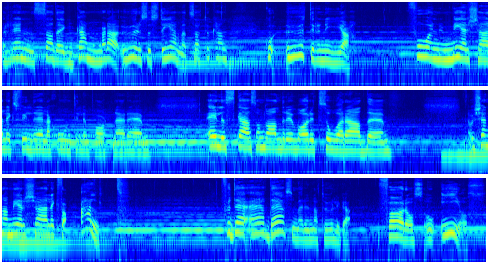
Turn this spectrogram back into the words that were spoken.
rensa det gamla ur systemet så att du kan gå ut i det nya. Få en mer kärleksfylld relation till din partner. Älska som du aldrig varit sårad. Och känna mer kärlek för allt. För det är det som är det naturliga för oss och i oss.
